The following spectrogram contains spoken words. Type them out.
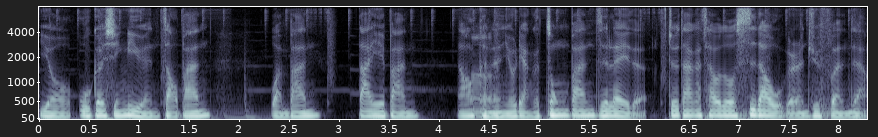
有五个行李员，早班、晚班、大夜班，然后可能有两个中班之类的，就大概差不多四到五个人去分这样。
